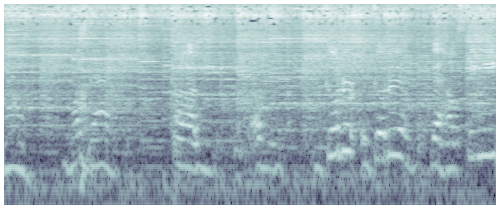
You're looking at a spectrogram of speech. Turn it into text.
Bag. Uh, um, go to go to the health thingy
